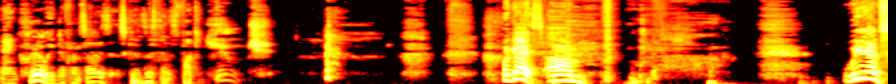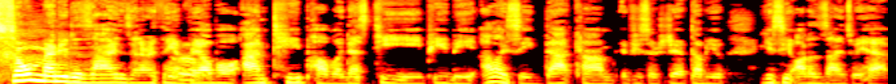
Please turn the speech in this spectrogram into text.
And clearly different sizes, because this thing's fucking huge. but guys, um, we have so many designs and everything available on TeePublic. That's T E P B L I C dot com. If you search JFW, you can see all the designs we have.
